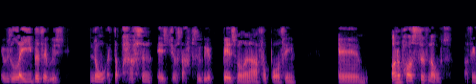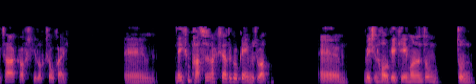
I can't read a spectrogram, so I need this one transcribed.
it was laboured. It was no, the passing is just absolutely abysmal in our football team. Um, on a positive note, I think Tarkowski looks okay. Um, Nathan Patterson actually had a good game as well. Um, Mason Holgate came on and done done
